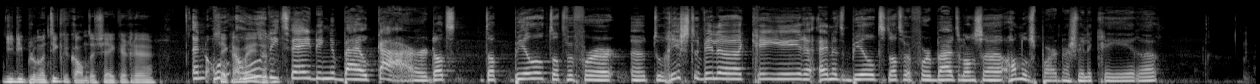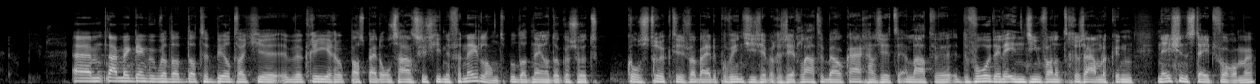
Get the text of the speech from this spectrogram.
die diplomatieke kant is zeker. En ho horen die twee dingen bij elkaar? Dat, dat beeld dat we voor eh, toeristen willen creëren en het beeld dat we voor buitenlandse handelspartners willen creëren. Ehm, nou, ik denk ook wel dat, dat het beeld wat je wil creëren ook past bij de ontstaansgeschiedenis van Nederland. Ik dat Nederland ook een soort construct is waarbij de provincies hebben gezegd laten we bij elkaar gaan zitten en laten we de voordelen inzien van het gezamenlijke nation state vormen.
